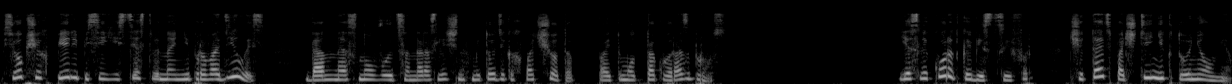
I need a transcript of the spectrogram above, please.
Всеобщих переписей, естественно, не проводилось, данные основываются на различных методиках подсчета, поэтому такой разброс. Если коротко и без цифр, читать почти никто не умел.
